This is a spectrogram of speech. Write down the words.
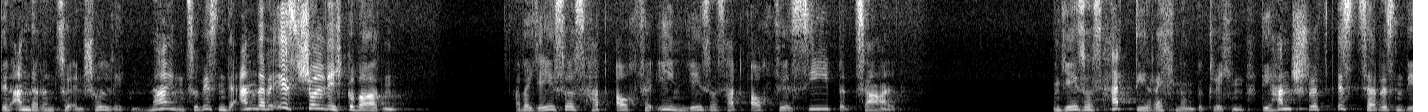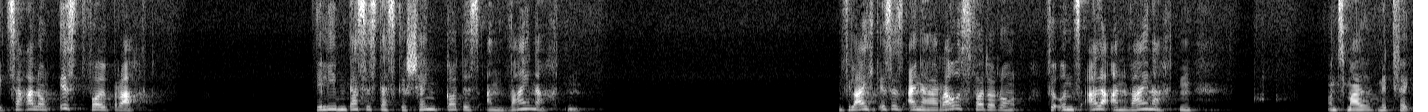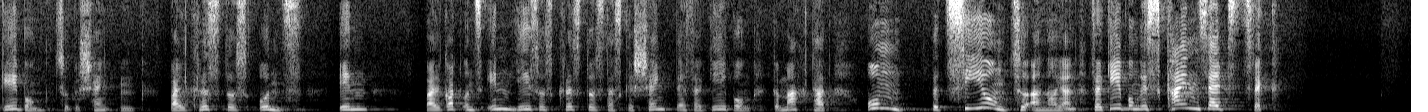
den anderen zu entschuldigen. Nein, zu wissen, der andere ist schuldig geworden. Aber Jesus hat auch für ihn, Jesus hat auch für sie bezahlt. Und Jesus hat die Rechnung beglichen. Die Handschrift ist zerrissen, die Zahlung ist vollbracht. Ihr Lieben, das ist das Geschenk Gottes an Weihnachten. Und vielleicht ist es eine Herausforderung für uns alle an Weihnachten, uns mal mit Vergebung zu beschenken, weil Christus uns in, weil Gott uns in Jesus Christus das Geschenk der Vergebung gemacht hat, um Beziehung zu erneuern. Vergebung ist kein Selbstzweck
